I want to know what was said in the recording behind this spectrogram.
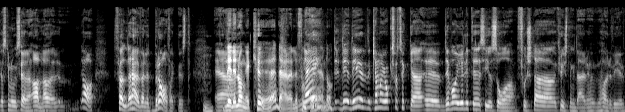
jag skulle nog säga det, alla, ja, följde det här väldigt bra faktiskt. Eh, Blev det långa köer där eller funkar det Nej, ändå? det, det, det kan man ju också tycka. Eh, Det var ju lite si och så första kryssning där, hörde vi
